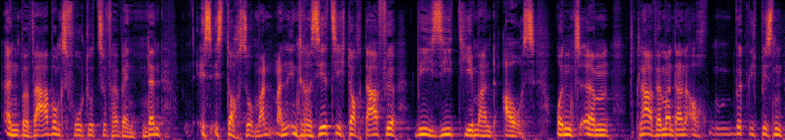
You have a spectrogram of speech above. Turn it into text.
ein Bewerbungsfoto zu verwenden. Denn es ist doch so, man, man interessiert sich doch dafür, wie sieht jemand aus. Und ähm, klar, wenn man dann auch wirklich bisschen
